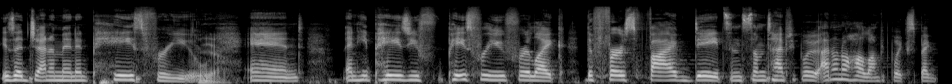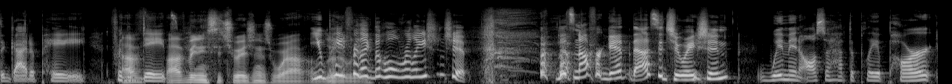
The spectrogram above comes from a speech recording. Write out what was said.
is a gentleman and pays for you Yeah. and and he pays you pays for you for like the first 5 dates and sometimes people I don't know how long people expect the guy to pay for the I've, dates I've been in situations where I you paid for like the whole relationship. Let's not forget that situation. Women also have to play a part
